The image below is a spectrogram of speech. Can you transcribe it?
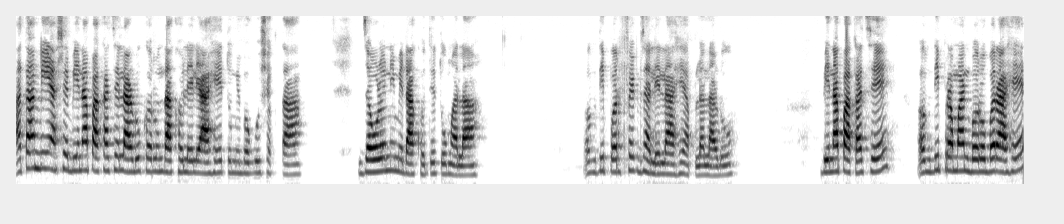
आता मी असे बिना पाकाचे लाडू करून दाखवलेले आहे तुम्ही बघू शकता. जवळून मी दाखवते तुम्हाला. अगदी परफेक्ट झालेला आहे आपला लाडू. बिना पाकाचे अगदी प्रमाण बरोबर आहे.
